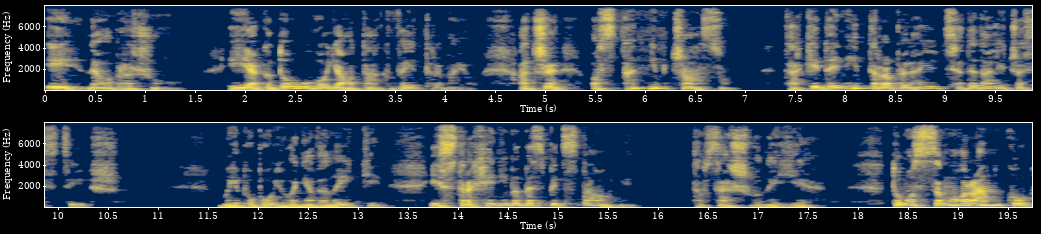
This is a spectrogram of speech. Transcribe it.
і не ображу, і як довго я отак витримаю, адже останнім часом такі дні трапляються дедалі частіше. Мої побоювання великі, і страхи ніби безпідставні, та все ж вони є. Тому з самого ранку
